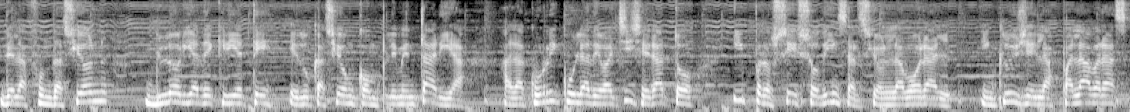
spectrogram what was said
de la Fundación Gloria de Crieté, educación complementaria a la currícula de bachillerato y proceso de inserción laboral. Incluye las palabras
